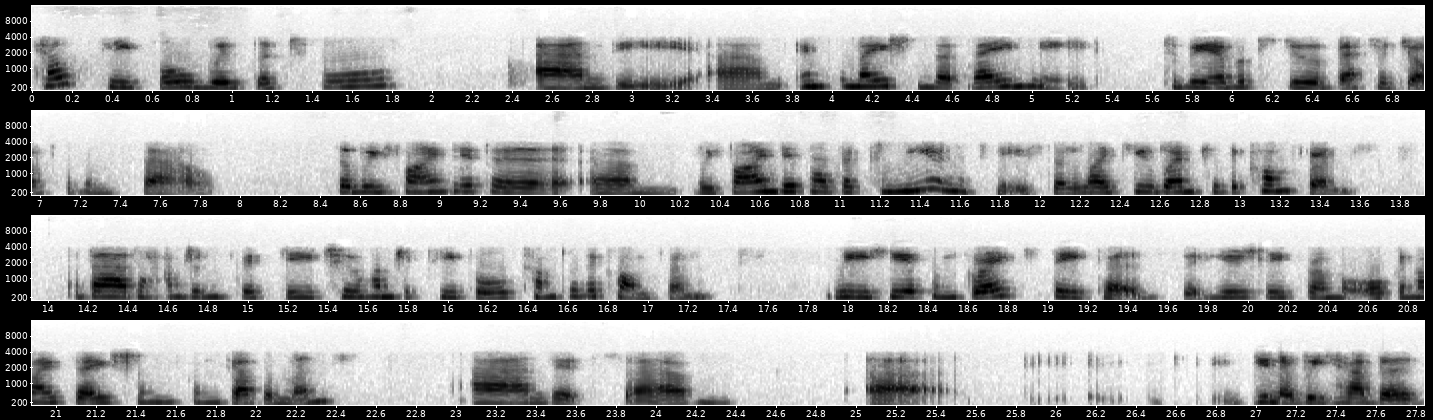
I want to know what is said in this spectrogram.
help people with the tools and the um, information that they need to be able to do a better job for themselves. So we find it a um, we find it as a community. So like you went to the conference, about 150, 200 people come to the conference. We hear from great speakers, usually from organizations and governments, and it's um, uh, you know we have a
